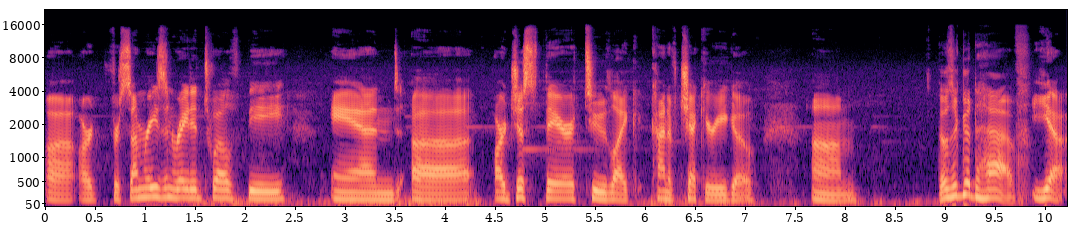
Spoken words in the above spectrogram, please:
uh, are for some reason rated 12B and uh, are just there to like kind of check your ego. Um, Those are good to have. yeah,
